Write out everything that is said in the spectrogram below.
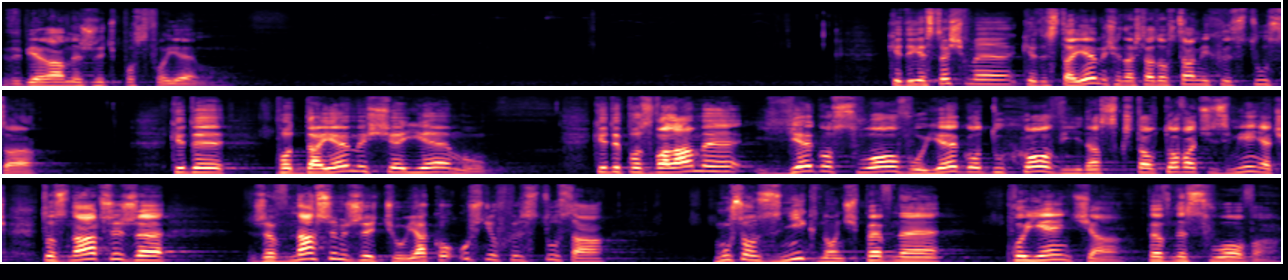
wybieramy żyć po swojemu? kiedy jesteśmy, kiedy stajemy się naśladowcami Chrystusa, kiedy poddajemy się Jemu, kiedy pozwalamy Jego Słowu, Jego Duchowi nas kształtować i zmieniać, to znaczy, że, że w naszym życiu, jako uczniów Chrystusa, muszą zniknąć pewne pojęcia, pewne słowa.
